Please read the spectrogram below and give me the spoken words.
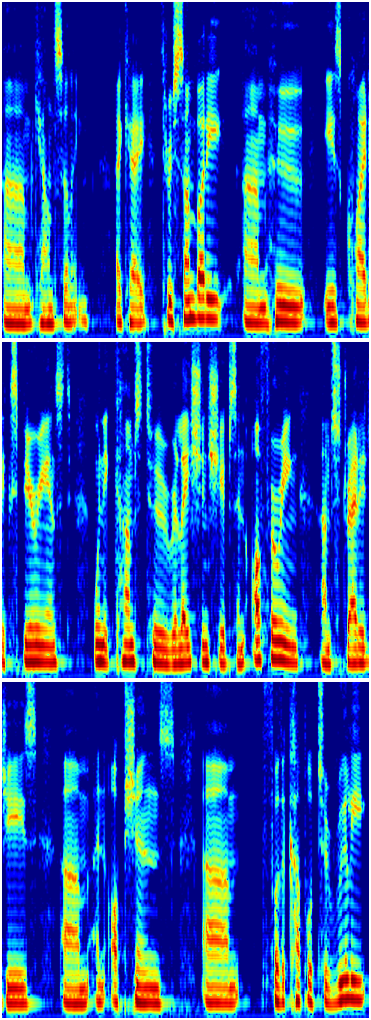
um, counseling. Okay, through somebody um, who is quite experienced when it comes to relationships and offering um, strategies um, and options um, for the couple to really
